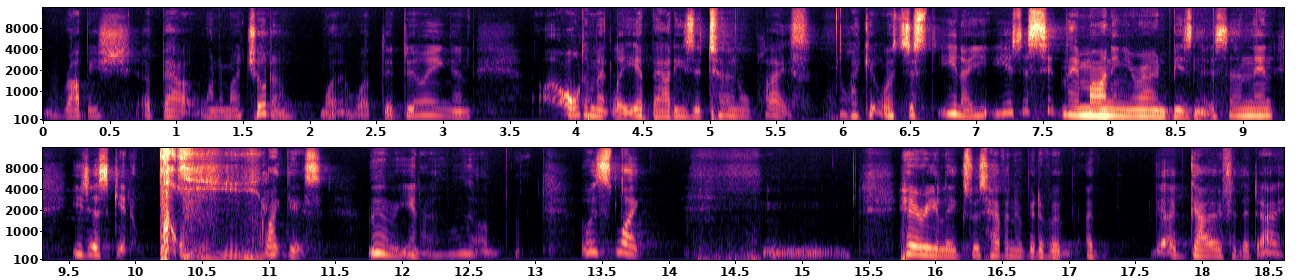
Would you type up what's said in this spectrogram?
rubbish about one of my children, what, what they're doing, and ultimately about his eternal place. Like it was just, you know, you're just sitting there minding your own business, and then you just get like this. Mm, you know, it was like mm, Hairy Legs was having a bit of a, a, a go for the day.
